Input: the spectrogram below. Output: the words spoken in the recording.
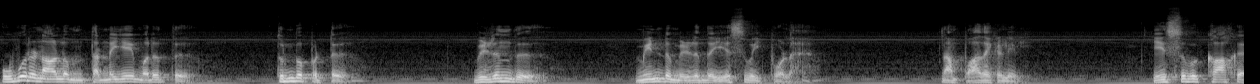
ஒவ்வொரு நாளும் தன்னையே மறுத்து துன்பப்பட்டு விழுந்து மீண்டும் எழுந்த இயேசுவைப் போல நாம் பாதைகளில் இயேசுவுக்காக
